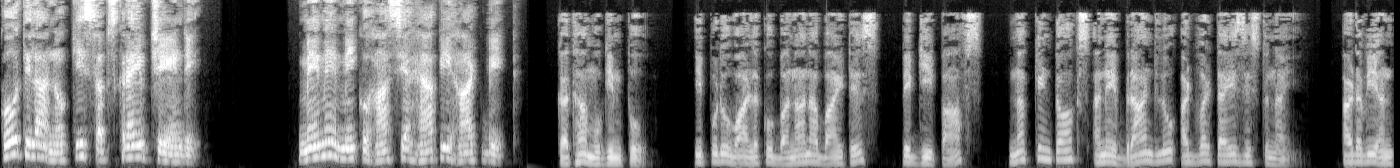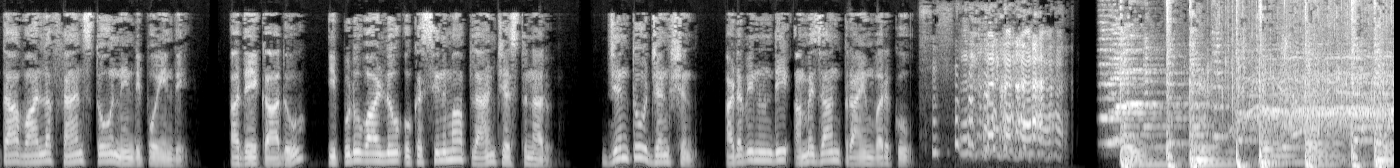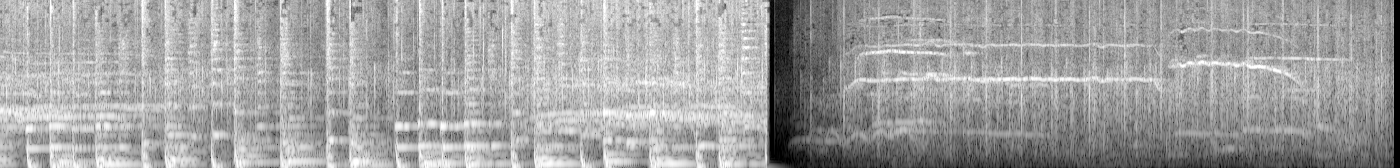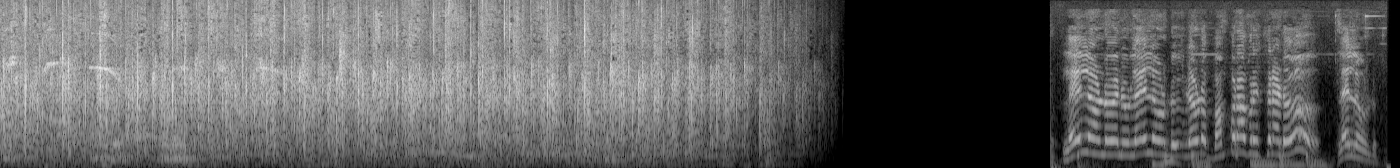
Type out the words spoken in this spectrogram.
కోతిలా నొక్కి సబ్స్క్రైబ్ చేయండి. మేమే మీకు హాస్య హ్యాపీ హార్ట్ బీట్. కథ ముగింపు. ఇప్పుడు వాళ్ళకు బనానా బైటిస్ పిగ్గీ పాఫ్స్ నక్కింటాక్స్ అనే బ్రాండ్లు అడ్వర్టైజ్ ఇస్తున్నాయి. అడవి అంతా వాళ్ళ ఫ్యాన్స్తో నిండిపోయింది. అదే కాదు ఇప్పుడు వాళ్ళు ఒక సినిమా ప్లాన్ చేస్తున్నారు. జంతు జంక్షన్ అడవి నుండి అమెజాన్ ప్రైమ్ వరకు. లైన్లో ఉండు నువ్వు లైన్లో ఉండు. ఇప్పుడు బంపర్ ఆఫర్ ఇస్తున్నాడు. లైన్లో ఉండు.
